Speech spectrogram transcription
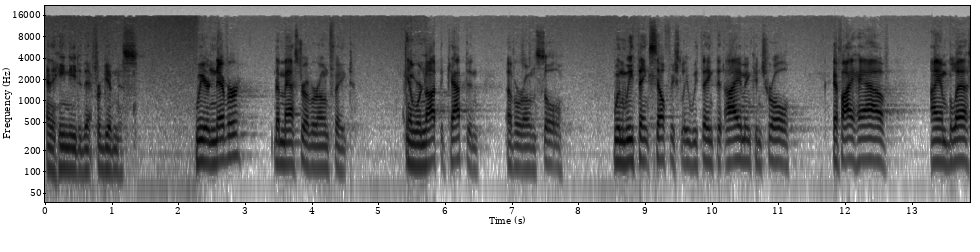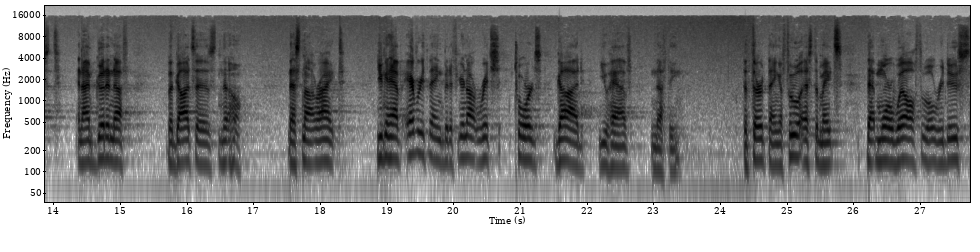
and that he needed that forgiveness. We are never the master of our own fate, and we're not the captain of our own soul. When we think selfishly, we think that I am in control. If I have, I am blessed and I'm good enough. But God says, no, that's not right. You can have everything, but if you're not rich towards God, you have nothing. The third thing, a fool estimates that more wealth will reduce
